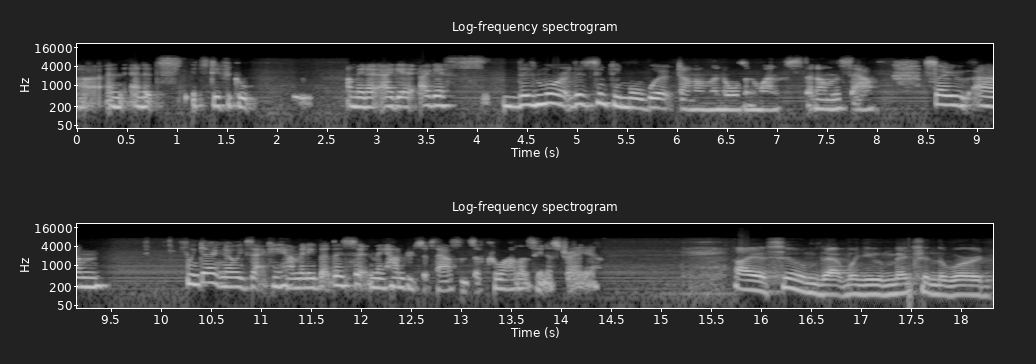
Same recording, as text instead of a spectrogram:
uh, and and it's it's difficult. I mean, I, I, get, I guess there's more. There's simply more work done on the northern ones than on the south. So um, we don't know exactly how many, but there's certainly hundreds of thousands of koalas in Australia. I assume that when you mention the word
